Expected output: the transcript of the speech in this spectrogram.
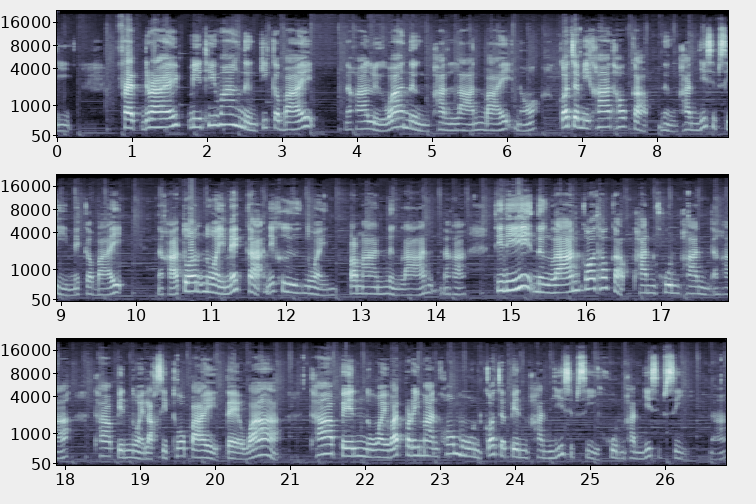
นี่แฟลชไดรฟ์มีที่ว่าง1กิกะไบต์นะคะ หรือว่า 1,000 ล้านไบต์เนาะก็จะมีค่าเท่ากับ 1,024 เมกะไบต์ นะคะ ตัวหน่วยเมกะนี่คือหน่วยประมาณ 1 ล้านนะคะ ทีนี้ 1 ล้านก็เท่ากับพันคูณพันนะคะ ถ้าเป็นหน่วยหลักสิบทั่วไป แต่ว่าถ้าเป็นหน่วยวัดปริมาณข้อมูลก็จะเป็น1,024คูณ1,024นะ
